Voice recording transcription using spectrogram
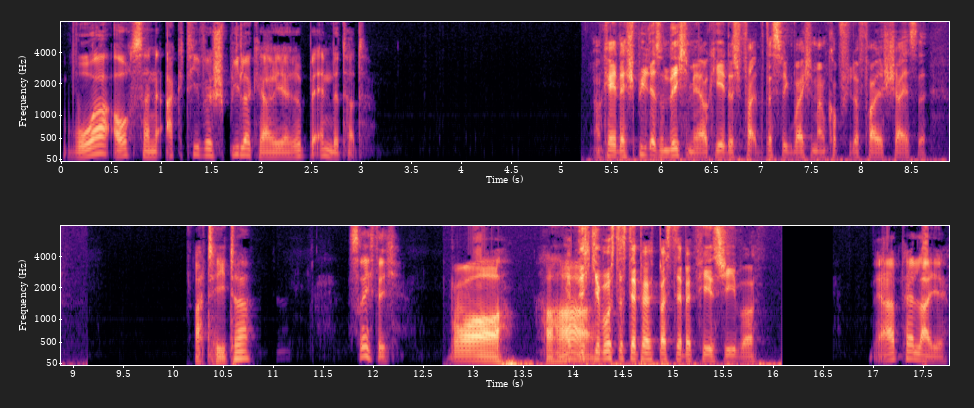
wo er auch seine aktive Spielerkarriere beendet hat. Okay, der spielt also nicht mehr. Okay, das, deswegen war ich in meinem Kopf wieder falsch. Scheiße. Ateta? Ist richtig. Boah. Ich Haha. hab nicht gewusst, dass der, bei- dass der bei PSG war. Ja, per Laie.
